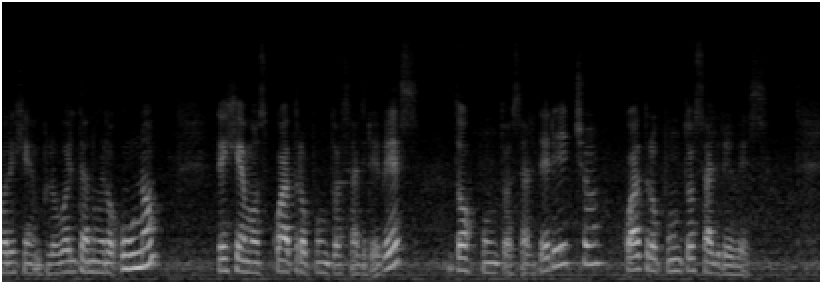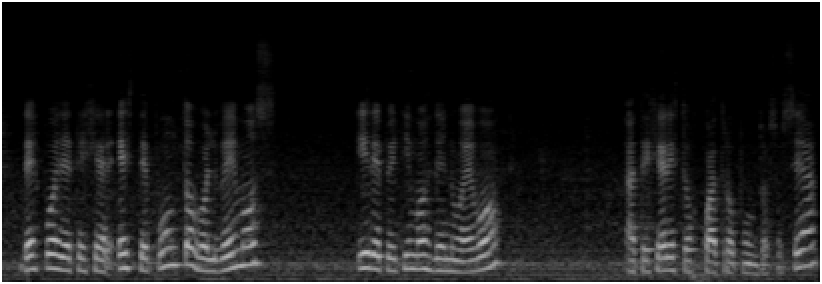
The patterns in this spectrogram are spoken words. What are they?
por ejemplo, vuelta número 1, tejemos 4 puntos al revés, dos puntos al derecho, cuatro puntos al revés. Después de tejer este punto volvemos y repetimos de nuevo a tejer estos cuatro puntos, o sea,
